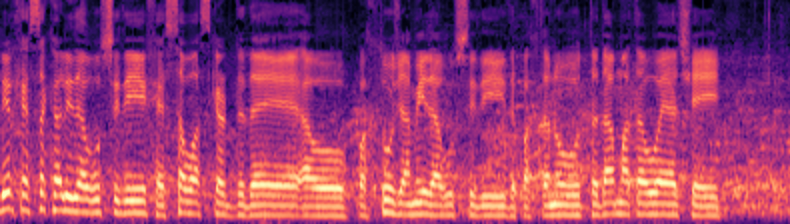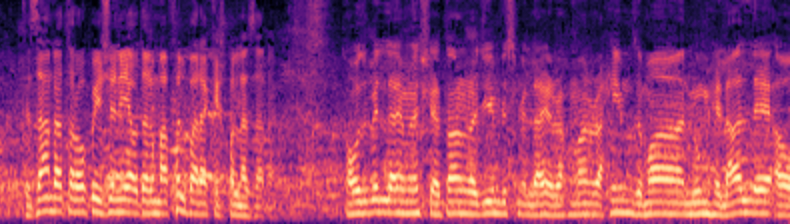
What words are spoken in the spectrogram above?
ډیر خسته کلی د غوسې دی خسته واسکټ دی او پښتو جامې د غوسې دی د پښتنو تدامت وای چې ځان را تر او پیژنې او د مافل برکه خپل نظر اعوذ بالله من الشیطان الرجیم بسم الله الرحمن الرحیم زما نوم هلال دی او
